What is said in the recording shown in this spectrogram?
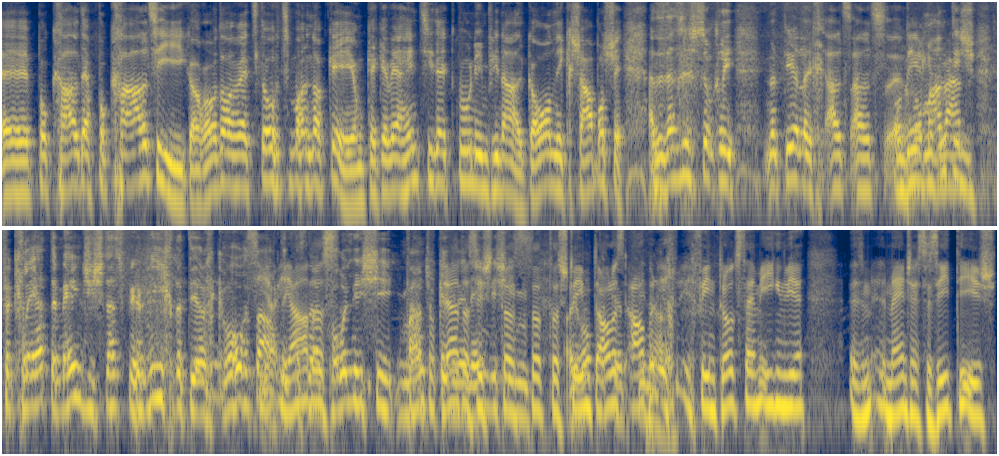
äh, Pokal der Pokalsieger, oder? Jetzt dort mal noch gegeben. Und gegen wer haben sie dort gewonnen im Finale? Gar nicht Schabersche. Also das ist so ein bisschen, natürlich, als, als äh, romantisch verklärter Mensch ist das für mich natürlich großartig, ja, ja, dass das, eine polnische Mannschaft ja, das, ist, das, das, das stimmt alles. Aber ich, ich finde trotzdem irgendwie, Manchester City ist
